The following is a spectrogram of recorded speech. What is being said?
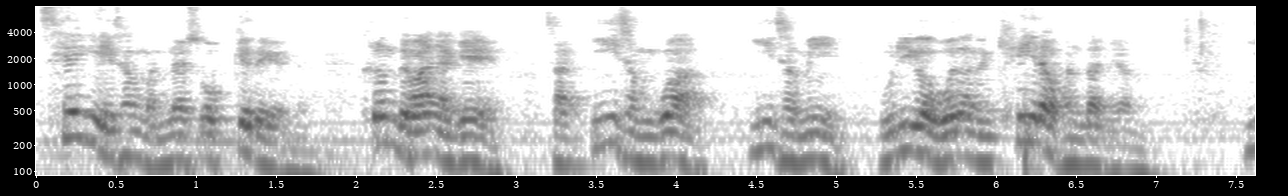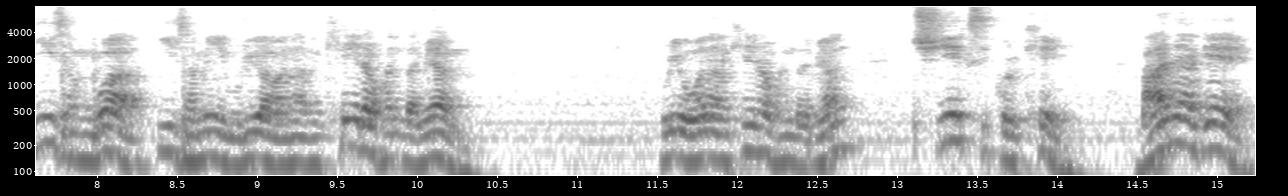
3개 이상 만날 수 없게 되겠네. 그런데 만약에 자 이 점과 이 점이 우리가 원하는 k라고 한다면 이 점과 이 점이 우리가 원하는 k라고 한다면 우리가 원하는 k라고 한다면 gx 이퀄 k 만약에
